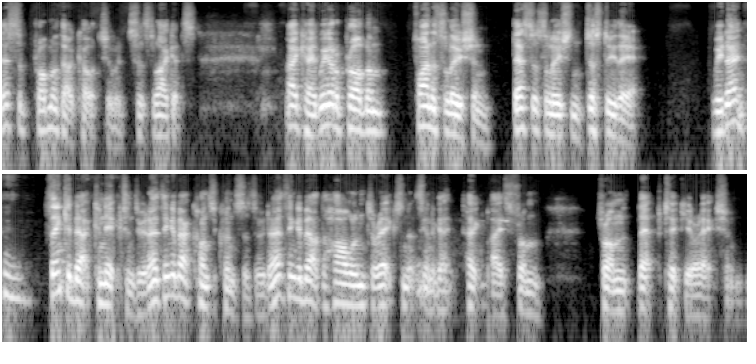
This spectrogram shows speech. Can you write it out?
That's the problem with our culture. It's just like it's, okay, we got a problem, find a solution. That's the solution, just do that. We don't mm -hmm. think about connections. We don't think about consequences. We don't think about the whole interaction that's going to take place from, from that particular action.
